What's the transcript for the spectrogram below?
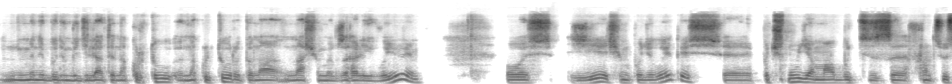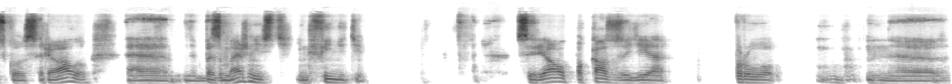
ми не будемо виділяти на культуру, на культуру, то на, на що ми взагалі воюємо. Ось є чим поділитись. Е, почну я, мабуть, з французького серіалу е, Безмежність Інфініті. Серіал показує про е,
